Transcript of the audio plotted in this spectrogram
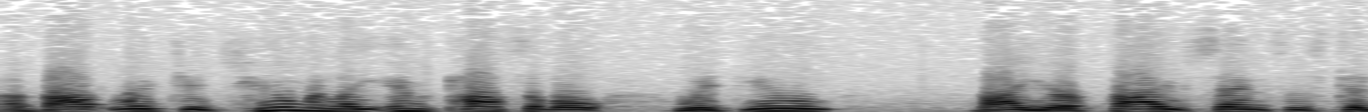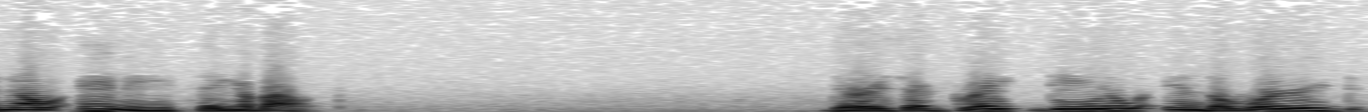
about which it's humanly impossible with you by your five senses to know anything about. There is a great deal in the Word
